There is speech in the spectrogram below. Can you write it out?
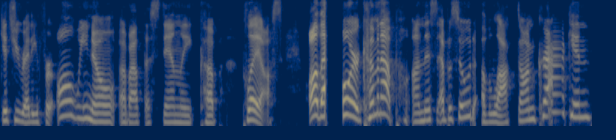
get you ready for all we know about the Stanley Cup playoffs. All that more coming up on this episode of Locked On Kraken.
